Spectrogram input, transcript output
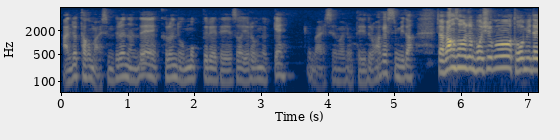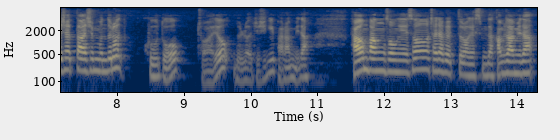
안 좋다고 말씀드렸는데 그런 종목들에 대해서 여러분들께 좀 말씀을 좀 드리도록 하겠습니다. 자, 방송을 좀 보시고 도움이 되셨다 하신 분들은 구독, 좋아요 눌러주시기 바랍니다. 다음 방송에서 찾아뵙도록 하겠습니다. 감사합니다.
